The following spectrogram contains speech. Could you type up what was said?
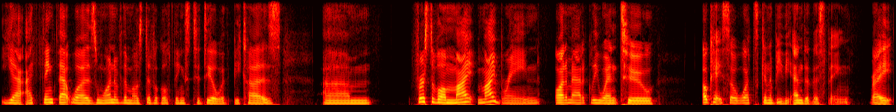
yeah, I think that was one of the most difficult things to deal with because, um, first of all, my my brain automatically went to okay, so what's going to be the end of this thing, right?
